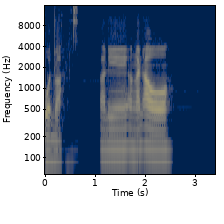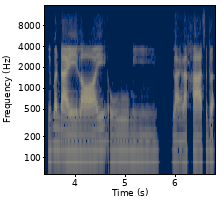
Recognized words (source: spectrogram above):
วนว่ะ อันนี้เอางั้นเอา นี่บันไดร้อยอู้มีหลายราคาซะด้วย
